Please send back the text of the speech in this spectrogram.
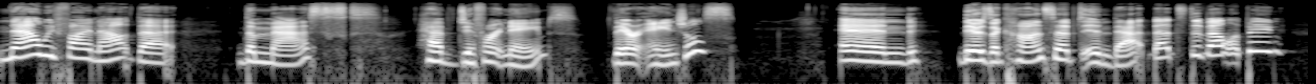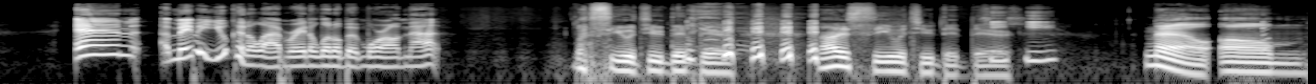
now we find out that the masks have different names. They're angels. And there's a concept in that that's developing. And maybe you can elaborate a little bit more on that. I see what you did there. I see what you did there. Now, um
